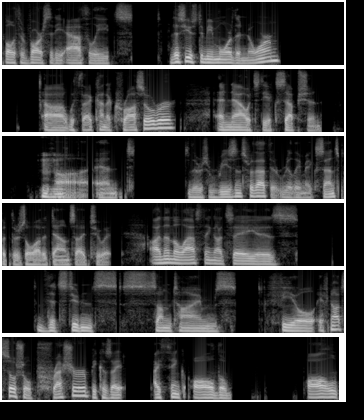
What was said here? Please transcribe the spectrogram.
Both are varsity athletes. This used to be more the norm uh, with that kind of crossover, and now it's the exception. Mm-hmm. Uh, and there's reasons for that that really make sense, but there's a lot of downside to it. And then the last thing I'd say is that students sometimes feel, if not social pressure, because I, I think all the all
